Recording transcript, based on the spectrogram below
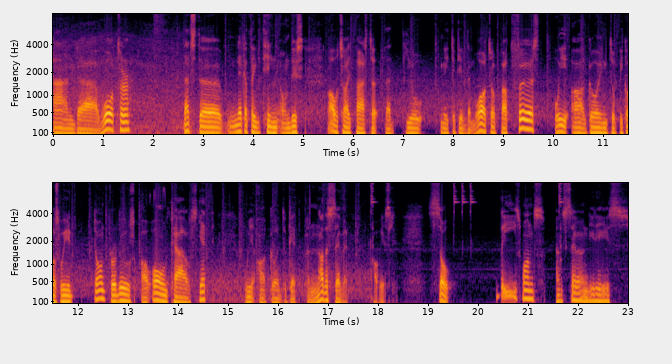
and uh, water. That's the negative thing on this outside pasture that you need to give them water. But first we are going to because we don't produce our own cows yet we are going to get another seven obviously. So these ones and seven it is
